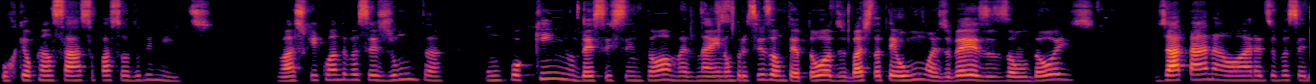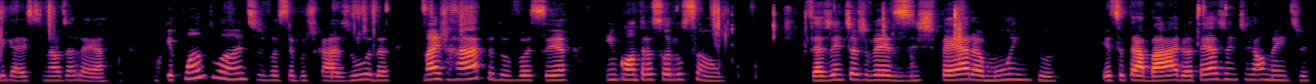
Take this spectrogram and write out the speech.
porque o cansaço passou do limite. Eu acho que quando você junta um pouquinho desses sintomas, né, e não precisam ter todos, basta ter um às vezes ou dois, já está na hora de você ligar esse sinal de alerta. Porque quanto antes você buscar ajuda, mais rápido você encontra a solução. Se a gente às vezes espera muito esse trabalho, até a gente realmente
